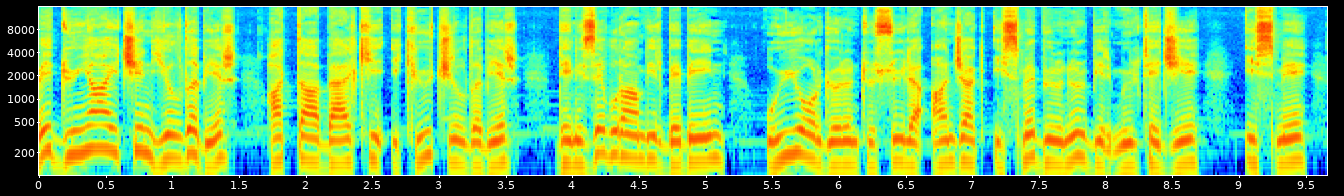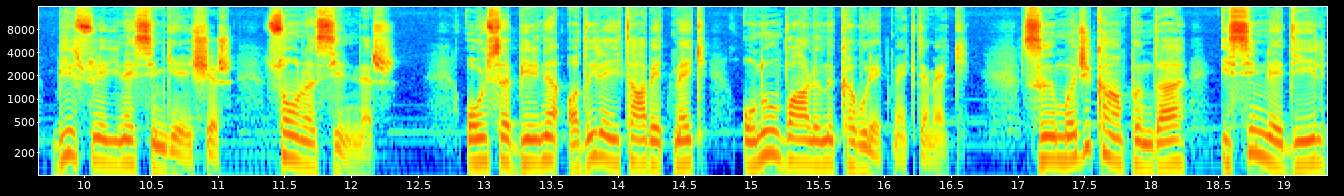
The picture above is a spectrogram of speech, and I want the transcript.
Ve dünya için yılda bir, hatta belki 2-3 yılda bir denize vuran bir bebeğin uyuyor görüntüsüyle ancak isme bürünür bir mülteci, ismi bir süreliğine simgeleşir, sonra silinir. Oysa birine adıyla hitap etmek, onun varlığını kabul etmek demek. Sığınmacı kampında isimle değil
